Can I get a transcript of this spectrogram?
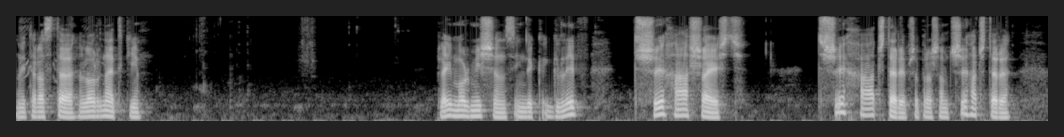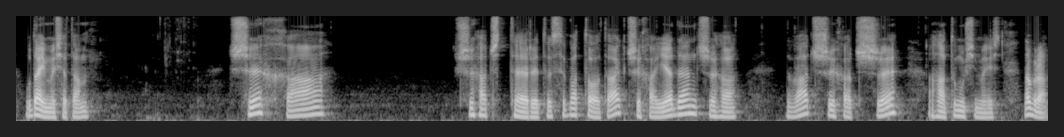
No i teraz te lornetki. Play more missions in the glyph 3H6. 3H4, przepraszam, 3H4. Udajmy się tam. 3H. 3H4 to jest chyba to, tak? 3H1, 3H2, 3H3. Aha, tu musimy iść. Dobra,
